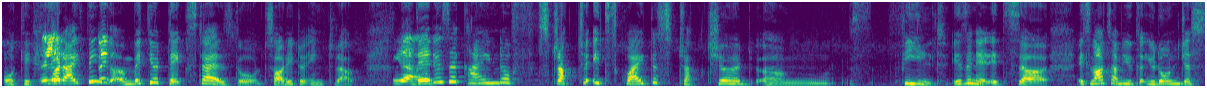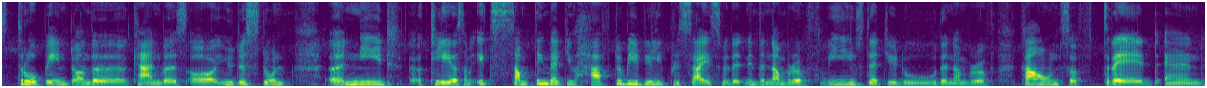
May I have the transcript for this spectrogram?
Okay, Like, but I think but- um, with your textiles, though, sorry to interrupt, Yeah. there is a kind of structure. It's quite a structured um, field, isn't it? It's uh, it's not something you you don't just throw paint on the canvas or you just don't uh, need uh, clay or something. It's something that you have to be really precise with it in the number of weaves that you do, the number of counts of thread, and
